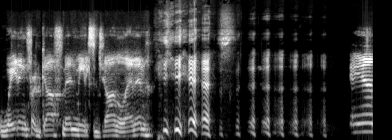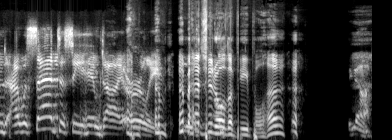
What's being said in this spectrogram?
waiting for guffman meets john lennon yes. and i was sad to see him die early Imagine all the people, huh? yeah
